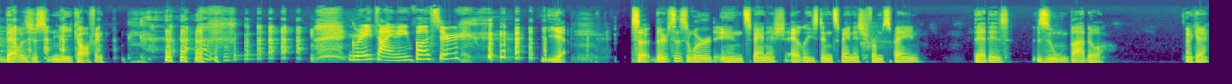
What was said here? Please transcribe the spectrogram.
That was just me coughing. Great timing, Foster. yeah. So there's this word in Spanish, at least in Spanish from Spain, that is zumbado. Okay.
